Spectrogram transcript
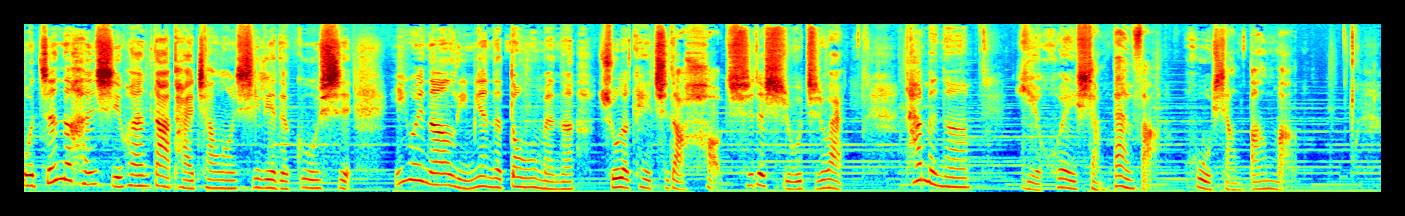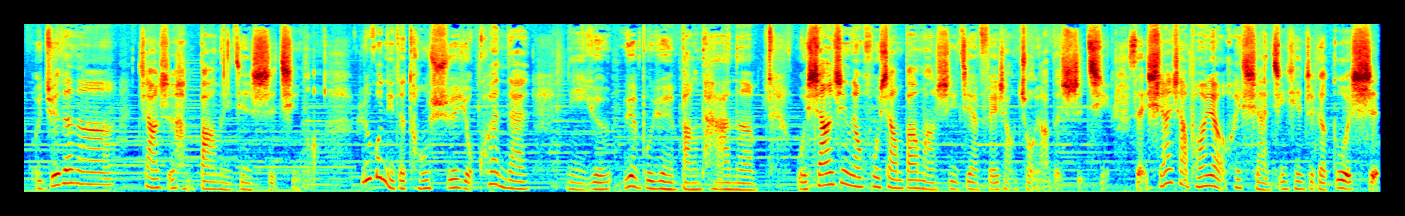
我真的很喜欢大排长龙系列的故事，因为呢，里面的动物们呢，除了可以吃到好吃的食物之外，他们呢也会想办法互相帮忙。我觉得呢，这样是很棒的一件事情哦。如果你的同学有困难，你愿愿不愿意帮他呢？我相信呢，互相帮忙是一件非常重要的事情。所以，希望小朋友会喜欢今天这个故事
